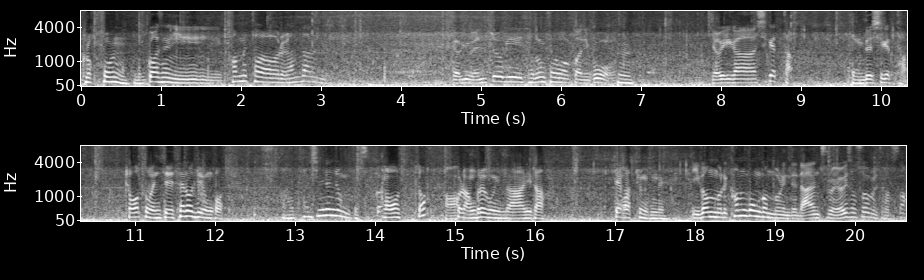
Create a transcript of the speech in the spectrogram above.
그렇군. 문과생이 컴퓨터를 한다는 여기 왼쪽이 자동차 공학관이고 음. 여기가 시계탑 공대 시계탑 저것도 왠지 새로 지은 것 같아. 아, 한 10년 정도 됐을걸? 어, 진짜? 그걸 안 그래 보인다. 아니다. 때가 좀 있네. 이 건물이 컴공 건물인데 나는 주로 여기서 수업을 들었어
